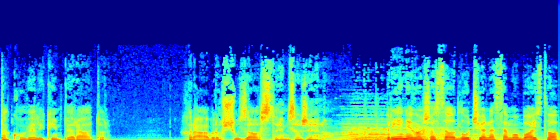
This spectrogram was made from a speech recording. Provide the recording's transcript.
tako veliki imperator, hrabrošću zaostajem za ženom. Prije nego što se odlučio na samobojstvo,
